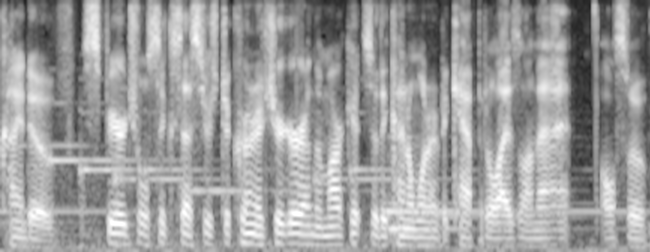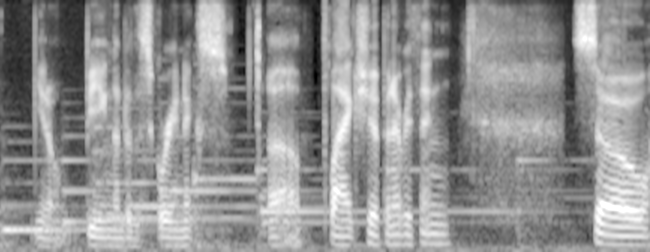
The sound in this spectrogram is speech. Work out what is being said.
kind of spiritual successors to Chrono Trigger on the market, so they kind of wanted to capitalize on that. Also, you know, being under the Square Enix uh, flagship and everything. So,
